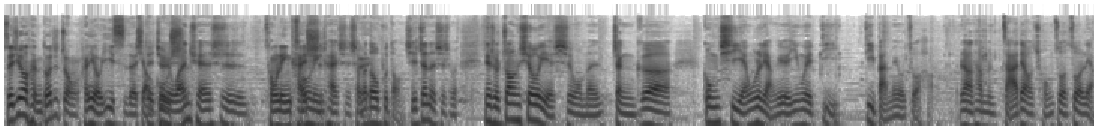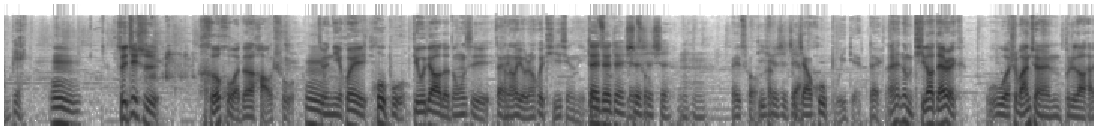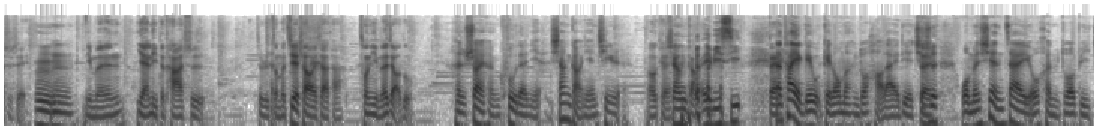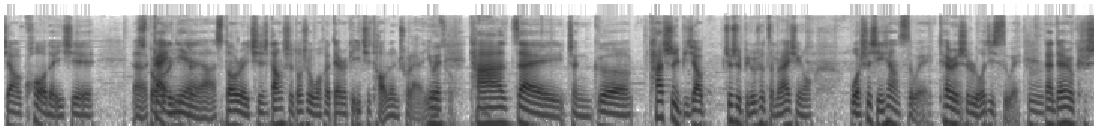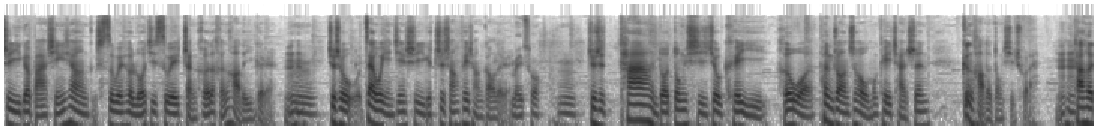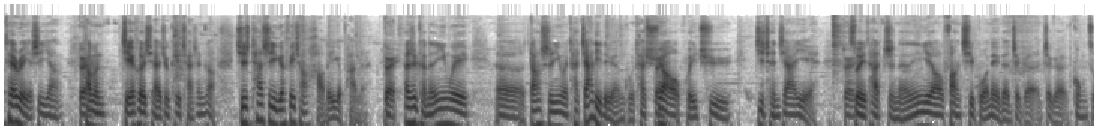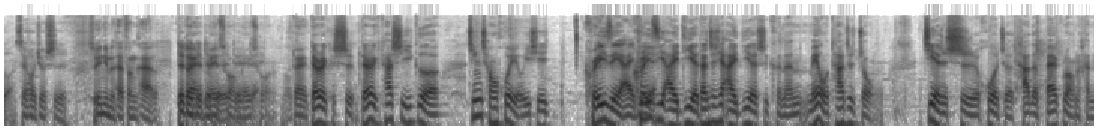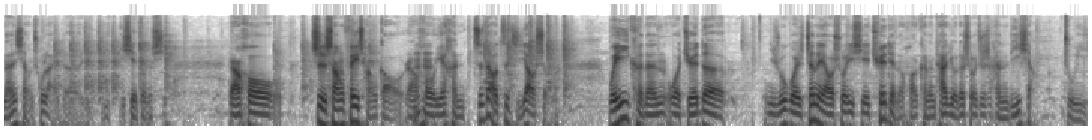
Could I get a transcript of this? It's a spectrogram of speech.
所以就有很多这种很有意思的小故，事，就是完全是从零开始，从零开始，什么都不懂。其实真的是什么，那时候装修也是我们整个工期延误了两个月，因为地地板没有做好，让他们砸掉重做，做两遍。嗯所以这是合伙的好处，嗯就你会互补，丢掉的东西，可能有人会提醒你。对对对，是是是，嗯哼。没错，的确是这样比较互补一点，对，哎，那么提到 Derek，我是完全不知道他是谁。嗯嗯，你们眼里的他是，就是怎么介绍一下他？从你们的角度很帅很酷的年香港年轻人。，OK，香港 ABC，对但他也给我给了我们很多好的 idea。其实我们现在有很多比较 core 的一些呃 Story，概念啊 story，其实当时都是我和 Derek 一起讨论出来的，因为他在整个他是比较就是比如说怎么来形容。我是形象思维，Terry 是逻辑思维，嗯。但 Derek 是一个把形象思维和逻辑思维整合的很好的一个人，嗯。嗯，就是在我眼间是一个智商非常高的人。没错，嗯。就是他很多东西就可以和我碰撞之后，我们可以产生更好的东西出来。嗯哼，他和 Terry 也是一样，对。他们结合起来就可以产生更好。其实他是一个非常好的一个 partner，对，但是可能因为呃当时因为他家里的缘故，他需要回去继承家业，对，所以他只能要放弃国内的这个这个工作，最后就是所以你们才分开了。对对对对没错对对对。没错，对，Derek 是 Derek，他是一个经常会有一些，crazy idea crazy idea，但这些 idea 是可能没有他这种见识或者他的 background 很难想出来的一一些东西，然后智商非常高，然后也很知道自己要什么。唯一可能我觉得，你如果真的要说一些缺点的话，可能他有的时候就是很理想主义，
